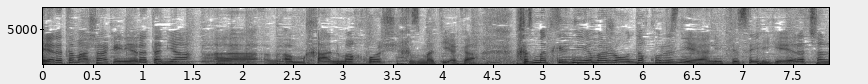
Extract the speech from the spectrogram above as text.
ئێرە تەماشاکەین ئێرە تەنیا ئەم خانمە خۆشی خزمەتی ئەکا خزمەتکردنی ئەمە ژەوەندە قرز نییە ینی تێسەیری کە ئێرە چەند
